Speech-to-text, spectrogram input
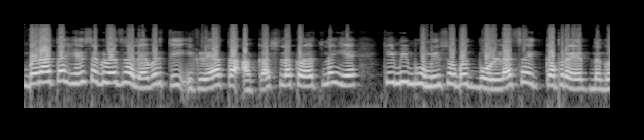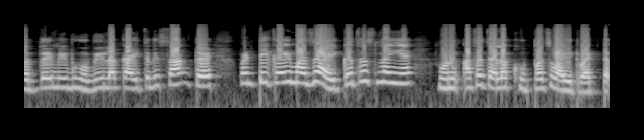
बरं आता हे सगळं झाल्यावरती इकडे आता आकाशला कळत नाहीये की मी भूमीसोबत बोलण्याचा इतका प्रयत्न करतोय मी भूमीला काहीतरी सांगतोय पण ती काही माझं ऐकतच नाहीये. म्हणून आता त्याला खूपच वाईट वाटतं.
